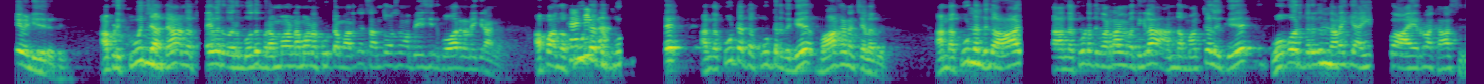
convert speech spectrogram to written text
குவிக்க வேண்டியது இருக்கு அப்படி குவிச்சாதான் அந்த தலைவர் வரும்போது பிரம்மாண்டமான கூட்டமா இருக்கு சந்தோஷமா பேசிட்டு போவார்னு நினைக்கிறாங்க அப்ப அந்த. கூட்டத்தை கூட்டு அந்த கூட்டத்தை கூட்டுறதுக்கு வாகன செலவு அந்த கூட்டத்துக்கு ஆள் அந்த கூட்டத்துக்கு வர்றாங்க பாத்தீங்களா? அந்த மக்களுக்கு ஒவ்வொருத்தருக்கும். தலைக்கு ஐநூறு ரூபாய் ஆயிரம் ரூபாய் காசு.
